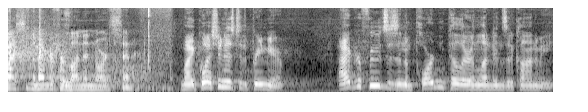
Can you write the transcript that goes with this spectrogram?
Question, the member for London North Centre. My question is to the Premier. Agri-Foods is an important pillar in London's economy,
